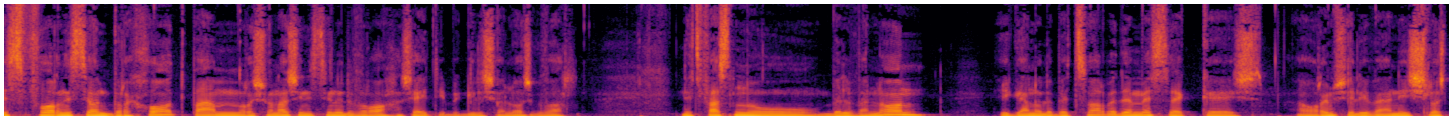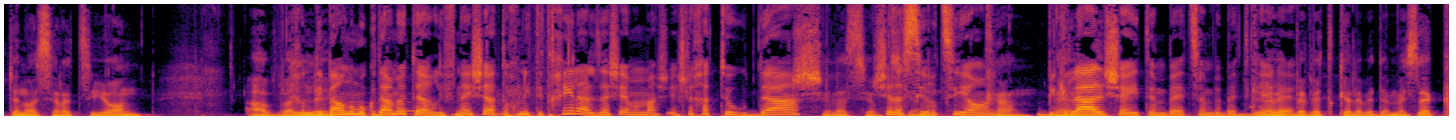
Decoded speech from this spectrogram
ספור ניסיון בריכות. פעם ראשונה שניסינו לברוח, כשהייתי בגיל שלוש כבר. נתפסנו בלבנון, הגענו לבית סוהר בדמשק, ההורים שלי ואני, שלושתנו אסירי ציון. אבל... אנחנו דיברנו מוקדם יותר, לפני שהתוכנית התחילה, על זה שממש, יש לך תעודה של אסיר של אסיר ציון. כן. בגלל כן. שהייתם בעצם בבית כלא. בבית כלא בדמשק.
